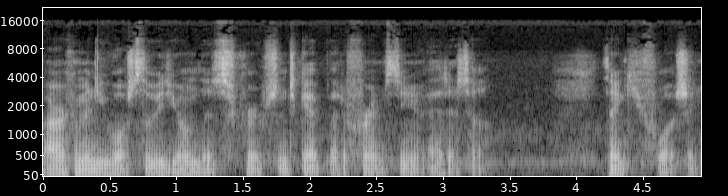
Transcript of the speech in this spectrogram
I recommend you watch the video on the description to get better frames in your editor. Thank you for watching.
